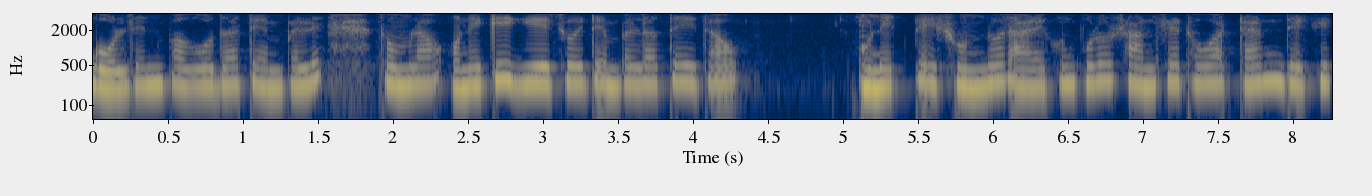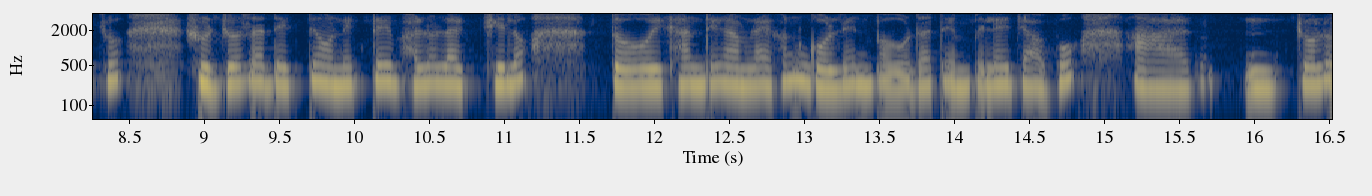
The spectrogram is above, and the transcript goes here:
গোল্ডেন পাগোদা টেম্পলে তোমরা অনেকেই গিয়েছো ওই টেম্পলটাতে এটাও অনেকটাই সুন্দর। আর এখন পুরো সানসেট হওয়ার টাইম দেখেছ, সূর্যটা দেখতে অনেকটাই ভালো লাগছিল। তো এখান থেকে আমরা এখন গোল্ডেন পাগোডা টেম্পলে যাব। আর চলো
